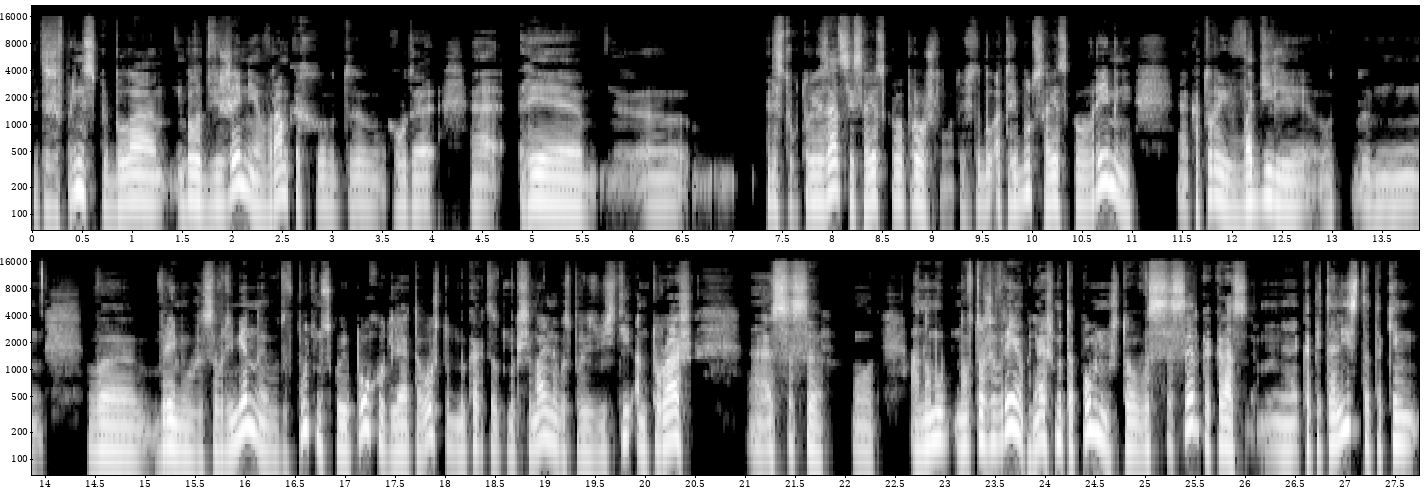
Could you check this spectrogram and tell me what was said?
это же, в принципе, было, было движение в рамках вот, э, какого-то э, ре, э, реструктуризации советского прошлого. То есть это был атрибут советского времени, э, который вводили вот, в время уже современное, вот в путинскую эпоху для того, чтобы как-то вот максимально воспроизвести антураж э, СССР. Вот. А но, мы, но в то же время, понимаешь, мы-то помним, что в СССР как раз капиталиста таким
